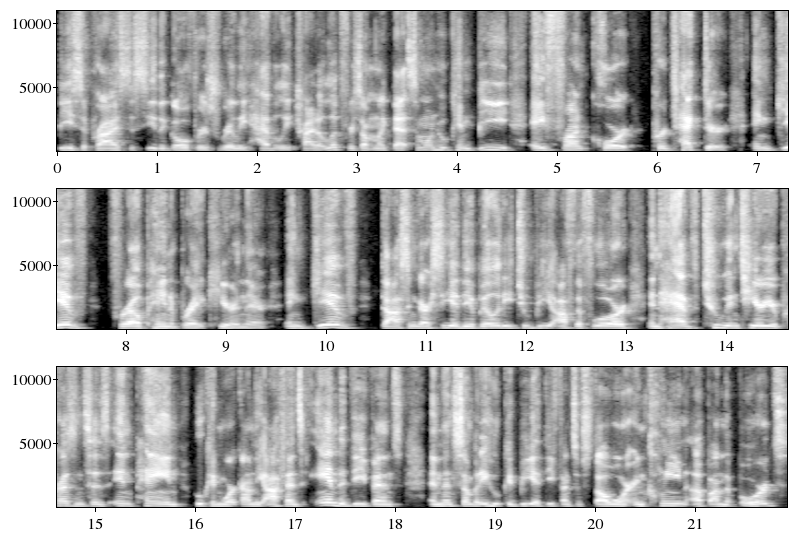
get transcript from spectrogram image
be surprised to see the Gophers really heavily try to look for something like that. Someone who can be a front court protector and give Pharrel Payne a break here and there and give Dawson Garcia the ability to be off the floor and have two interior presences in Payne who can work on the offense and the defense, and then somebody who could be a defensive stalwart and clean up on the boards.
